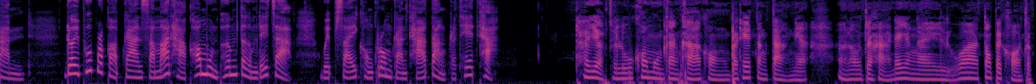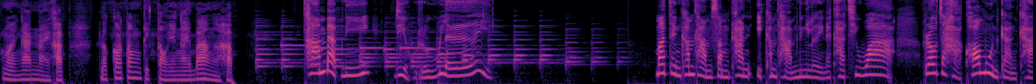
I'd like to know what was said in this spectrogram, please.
กันโดยผู้ประกอบการสามารถหาข้อมูลเพิ่มเติมได้จากเว็บไซต์ของกรมการค้าต่างประเทศค่ะ ถ้าอยากจะรู้ข้อมูลการค้าของประเทศต่างๆ เนี่ยเราจะหาได้ยังไงหรือว่าต้องไปขอจากหน่วยงานไหนครับ แล้วก็ต้องติดต่อยังไงบ้างครับ ถามแบบนี้เดี๋ยวรู้เลย มาถึงคำถามสำคัญอีกคำถามหนึ่งเลยนะคะ ที่ว่า เราจะหาข้อมูลการค้า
